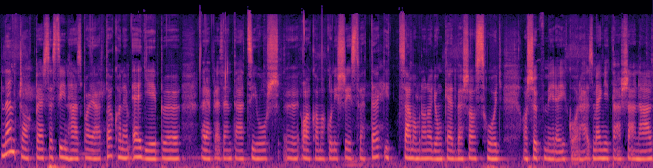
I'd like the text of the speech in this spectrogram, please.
Nem csak persze színházba jártak, hanem egyéb ö, reprezentációs ö, alkalmakon is részt vettek. Itt számomra nagyon kedves az, hogy a Söpmérei Kórház megnyitásánál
